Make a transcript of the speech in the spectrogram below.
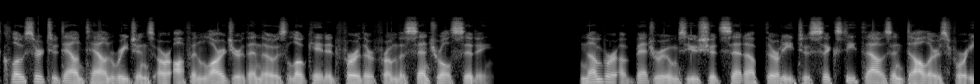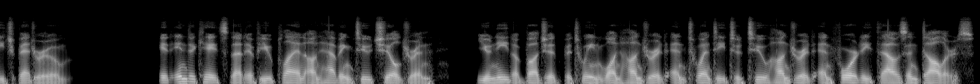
closer to downtown regions are often larger than those located further from the central city. Number of bedrooms You should set up 30 to $60,000 for each bedroom. It indicates that if you plan on having two children, you need a budget between 120 to $240,000.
